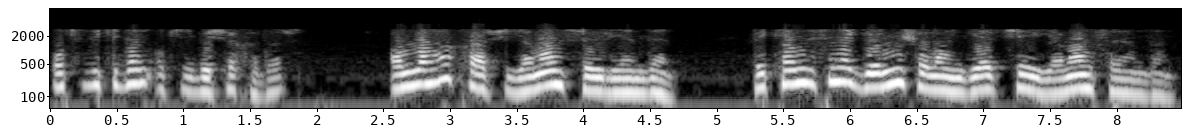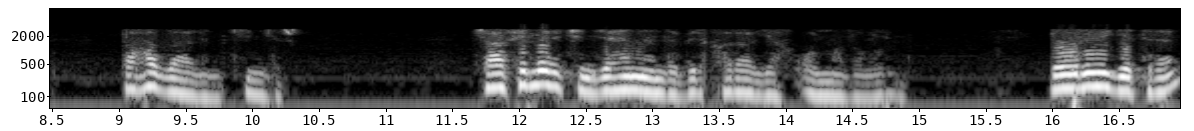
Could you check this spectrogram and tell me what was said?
32'den 35'e kadar Allah'a karşı yalan söyleyenden ve kendisine gelmiş olan gerçeği yalan sayandan daha zalim kimdir? Kafirler için cehennemde bir karargah olmaz olur mu? Doğruyu getiren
